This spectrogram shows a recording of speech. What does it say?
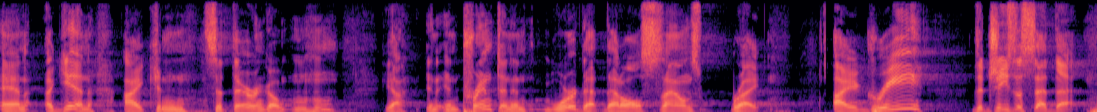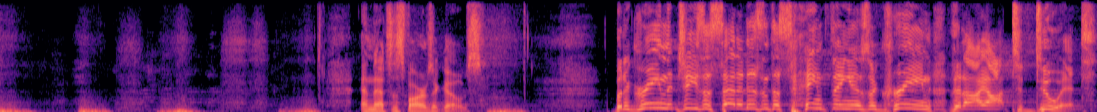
And again, I can sit there and go, mm hmm. Yeah, in, in print and in word, that, that all sounds right. I agree that Jesus said that. And that's as far as it goes. But agreeing that Jesus said it isn't the same thing as agreeing that I ought to do it.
